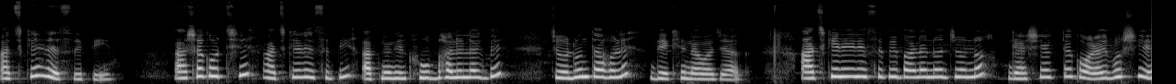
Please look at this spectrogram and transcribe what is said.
আজকের রেসিপি আশা করছি আজকের রেসিপি আপনাদের খুব ভালো লাগবে। চলুন তাহলে দেখে নেওয়া যাক। আজকের এই রেসিপি বানানোর জন্য গ্যাসে একটা কড়াই বসিয়ে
